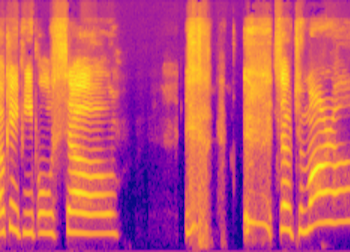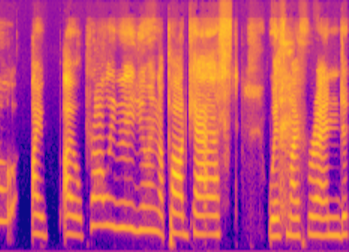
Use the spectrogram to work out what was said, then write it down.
okay people, so so tomorrow I I will probably be doing a podcast with my friend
